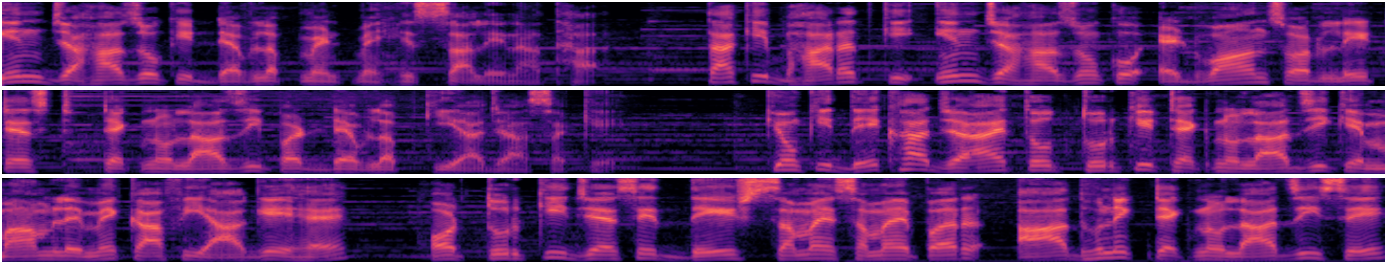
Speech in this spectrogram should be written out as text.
इन जहाजों की डेवलपमेंट में हिस्सा लेना था, ताकि भारत की इन जहाजों को एडवांस और लेटेस्ट टेक्नोलॉजी पर डेवलप किया जा सके। क्योंकि देखा जाए तो तुर्की टेक्नोलॉजी के मामले में काफ़ी आगे है और तुर्की जैसे देश समय समय पर आधुनिक टेक्नोलॉजी से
